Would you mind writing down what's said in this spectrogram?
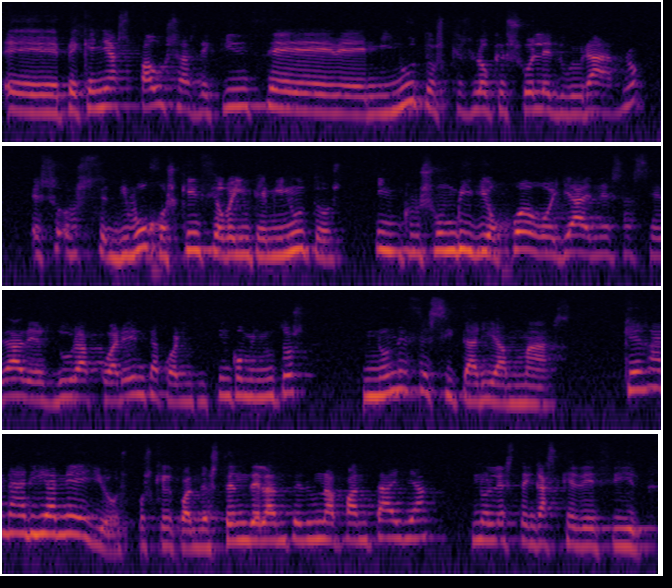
eh, pequeñas pausas de 15 minutos, que es lo que suele durar, ¿no? Esos dibujos, 15 o 20 minutos, incluso un videojuego ya en esas edades dura 40, 45 minutos, no necesitarían más. ¿Qué ganarían ellos? Pues que cuando estén delante de una pantalla no les tengas que decir,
